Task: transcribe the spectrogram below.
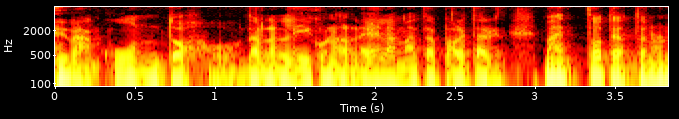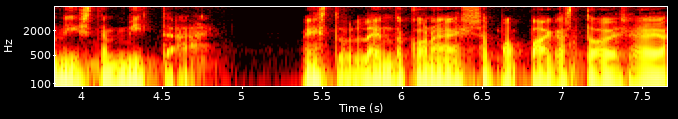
hyvä kunto, tällainen liikunnallinen elämäntapa oli tärkeä. Mä en toteuttanut niistä mitään. Mä istuin lentokoneissa pa- paikasta toiseen ja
